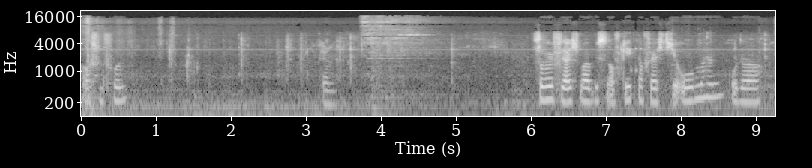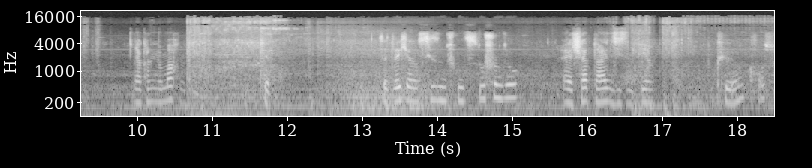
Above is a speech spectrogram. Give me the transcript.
auch schon voll. Okay. Sollen wir vielleicht mal ein bisschen auf Gegner, vielleicht hier oben hin? Oder Ja, können wir machen. seit welcher Season spielst du schon so? Äh, Chapter 1 Season 4. Okay, krass.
